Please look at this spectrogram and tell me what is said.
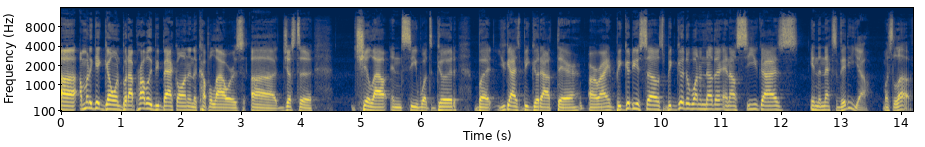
uh, I'm gonna get going, but I'll probably be back on in a couple hours uh, just to chill out and see what's good. But you guys be good out there. All right, be good to yourselves. Be good to one another, and I'll see you guys in the next video. Much love.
